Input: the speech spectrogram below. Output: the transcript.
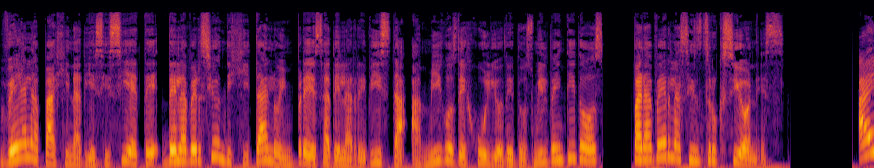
Ve a la página 17 de la versión digital o impresa de la revista Amigos de Julio de 2022 para ver las instrucciones. Hay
